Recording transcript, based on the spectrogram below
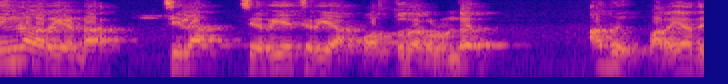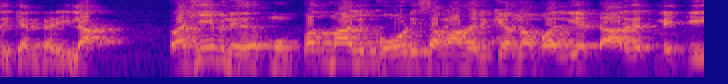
നിങ്ങൾ അറിയേണ്ട ചില ചെറിയ ചെറിയ വസ്തുതകളുണ്ട്. അത് പറയാതിരിക്കാൻ കഴിയില്ല. റഹീമിന് മുപ്പത്തിനാല് കോടി സമാഹരിക്കുന്ന വലിയ ടാർഗറ്റിലേക്ക്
